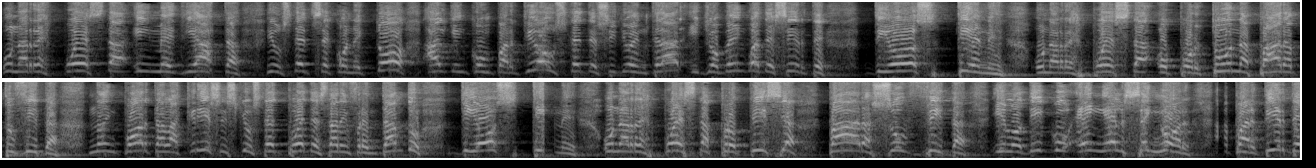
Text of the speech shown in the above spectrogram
una respuesta inmediata. Y usted se conectó, alguien compartió, usted decidió entrar y yo vengo a decirte, Dios tiene una respuesta oportuna para tu vida. No importa la crisis que usted puede estar enfrentando, Dios tiene una respuesta propicia para su vida. Y lo digo en el Señor. A partir de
